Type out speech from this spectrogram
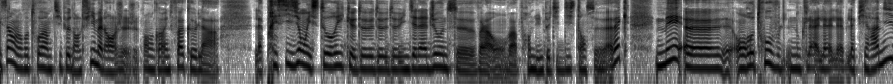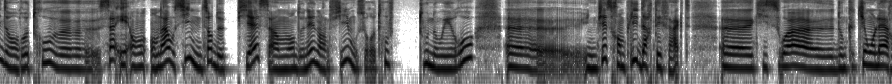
Et ça, on le retrouve un petit peu dans le film. Alors, je, pense encore une fois que la, la précision historique de, de, Indiana Jones, euh, voilà, on va prendre une petite distance euh, avec. Mais euh, on retrouve donc la, la, pyramide, on retrouve ça, et on, a aussi une sorte de pièce à un moment donné dans le film où se retrouvent tous nos héros une pièce remplie d'artefacts qui donc qui ont l'air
